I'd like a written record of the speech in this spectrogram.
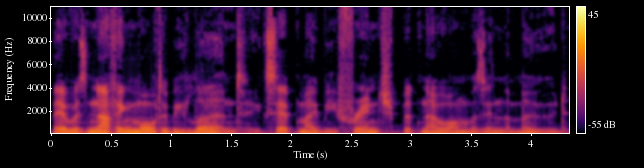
there was nothing more to be learned, except maybe French, but no one was in the mood.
